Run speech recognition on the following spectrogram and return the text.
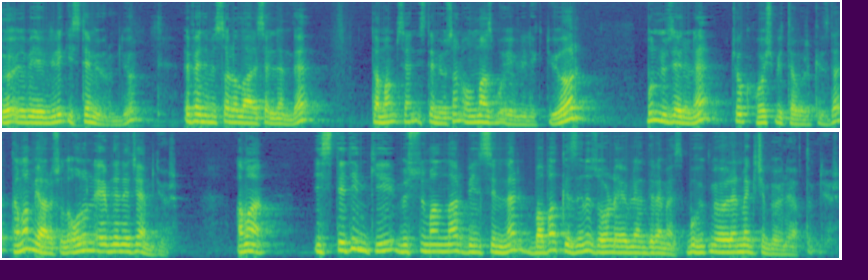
Böyle bir evlilik istemiyorum diyor. Efendimiz sallallahu aleyhi ve sellem de tamam sen istemiyorsan olmaz bu evlilik diyor. Bunun üzerine çok hoş bir tavır kızda. Tamam ya Resulallah onunla evleneceğim diyor. Ama istedim ki Müslümanlar bilsinler baba kızını zorla evlendiremez. Bu hükmü öğrenmek için böyle yaptım diyor.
